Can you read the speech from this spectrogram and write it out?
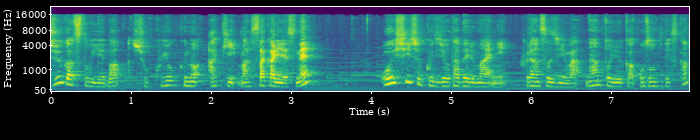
10月といえば食欲の秋真っ盛りですね。美味しい食事を食べる前にフランス人は何というかご存知ですか？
